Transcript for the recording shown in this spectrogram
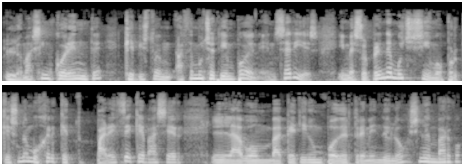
lo más incoherente que he visto hace mucho tiempo en, series. Y me sorprende muchísimo porque es una mujer que parece que va a ser la bomba, que tiene un poder tremendo y luego, sin embargo,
